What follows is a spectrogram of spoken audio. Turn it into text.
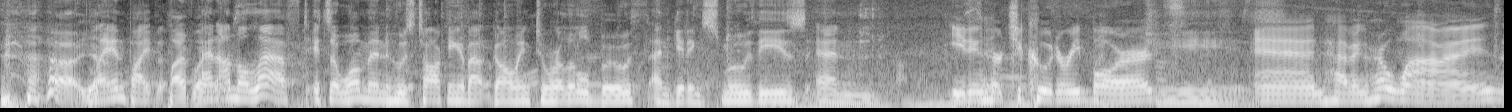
Yeah. laying pipe. Pipe and on the left, it's a woman who's talking about going to her little booth and getting smoothies and Eating her charcuterie boards Jeez. and having her wine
